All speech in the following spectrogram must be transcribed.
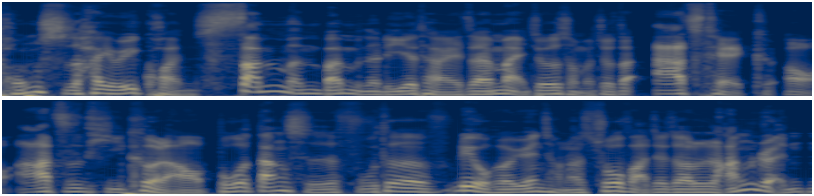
同时还有一款三门版本的里耶塔也在卖，就是什么叫做 Aztec 哦，阿兹提克了哦。不过当时福特六和原厂的说法叫做狼人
